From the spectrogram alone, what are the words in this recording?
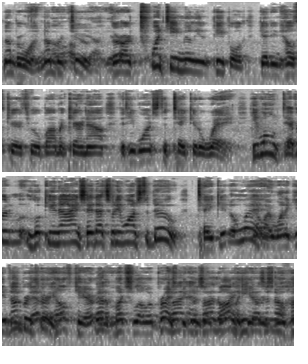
Number one. Number Oh, oh, two, yeah, yeah. there are 20 million people getting health care through Obamacare now that he wants to take it away. He won't ever look you in the eye and say that's what he wants to do. Take it away. No, I want to give Number them better health care at a much lower price but- because Obamacare way, he doesn't is know no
